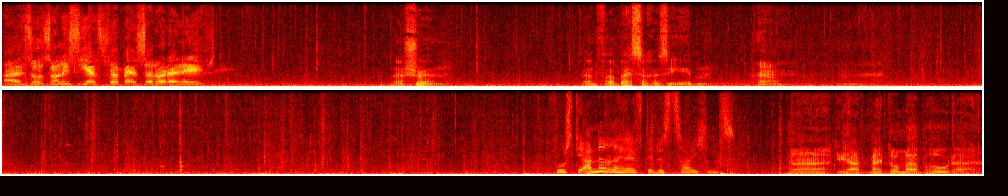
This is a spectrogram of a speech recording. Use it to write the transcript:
Also, soll ich sie jetzt verbessern oder nicht? Na schön. Dann verbessere sie eben. Wo ist die andere Hälfte des Zeichens? Ah, die hat mein dummer Bruder.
